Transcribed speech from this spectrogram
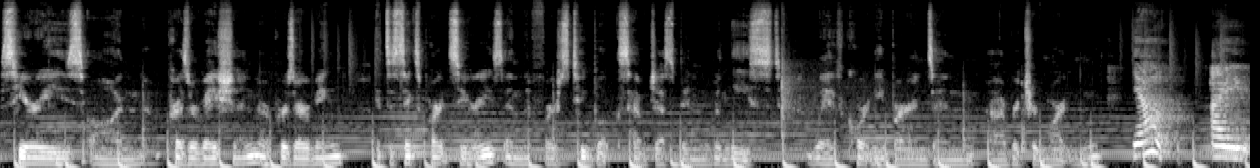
series on preservation or preserving. It's a six part series, and the first two books have just been released with Courtney Burns and uh, Richard Martin. Yeah, I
